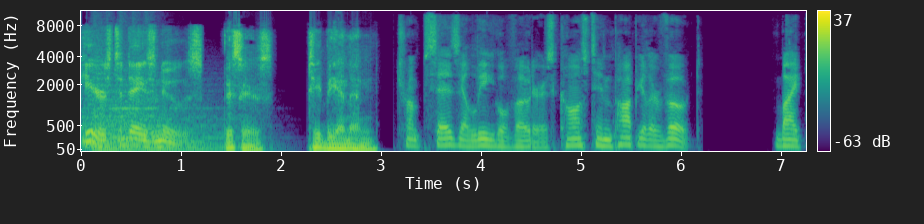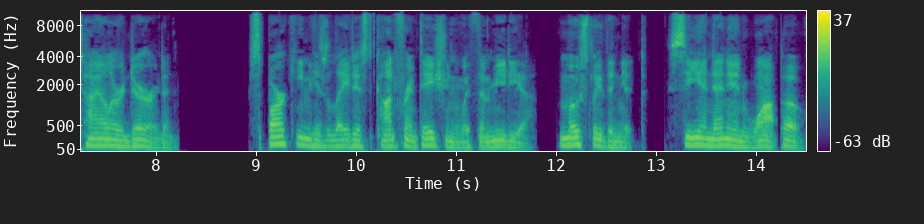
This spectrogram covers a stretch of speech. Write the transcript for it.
Here's today's news. This is TBNN. Trump says illegal voters cost him popular vote. By Tyler Durden. Sparking his latest confrontation with the media, mostly the NYT, CNN and WAPO,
